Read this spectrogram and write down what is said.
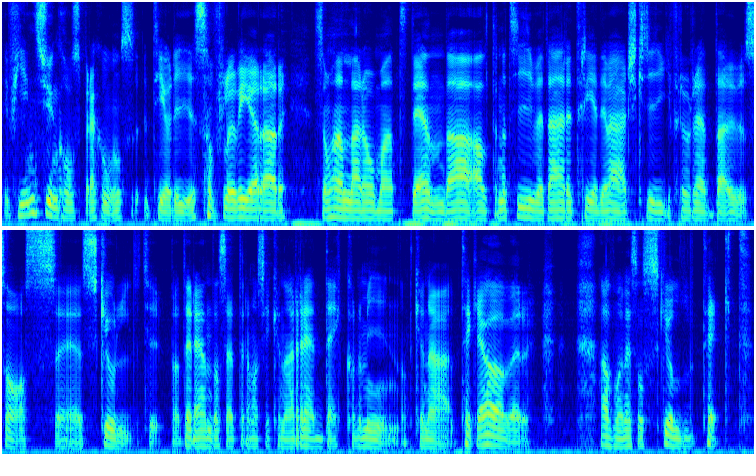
Det finns ju en konspirationsteori som florerar som handlar om att det enda alternativet är ett tredje världskrig för att rädda USAs eh, skuld typ. Att det är det enda sättet man ska kunna rädda ekonomin, att kunna täcka över att man är så skuldtäckt.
